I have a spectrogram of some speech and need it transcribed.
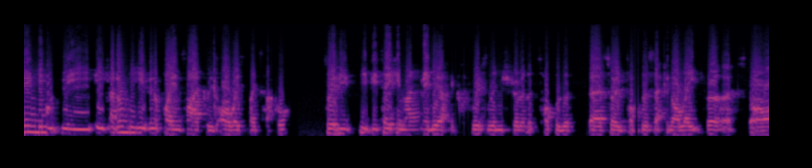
think he would be. He, I don't think he's going to play inside because he's always played tackle. So if you if you take him like maybe like a Chris Lindstrom at the top of the uh, sorry top of the second or late first, or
